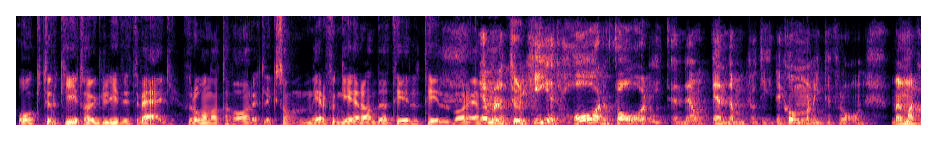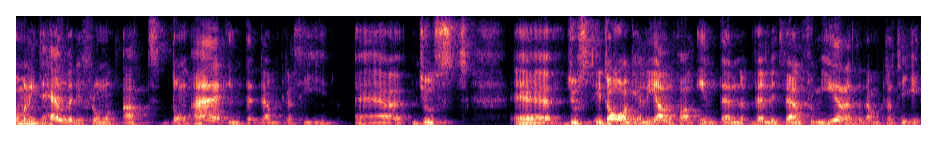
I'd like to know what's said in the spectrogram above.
Och Turkiet har ju glidit iväg från att ha varit liksom mer fungerande till, till vad det är Ja, men Turkiet har varit en, dem en demokrati. Det kommer man inte ifrån. Men man kommer inte heller ifrån att de är inte en demokrati eh, just eh, just idag, eller i alla fall inte en väldigt väl fungerande demokrati.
